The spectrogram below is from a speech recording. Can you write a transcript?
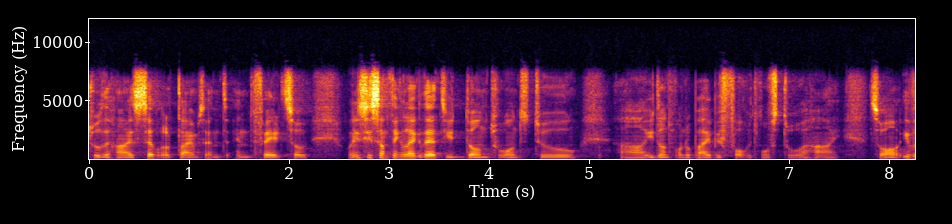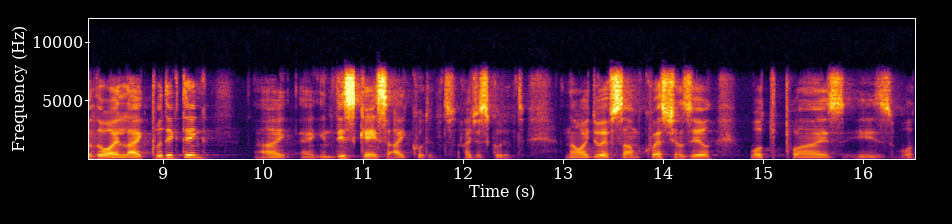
to the high several times and, and failed. So when you see something like that, you don't want to, uh, you don't want to buy before it moves to a high. So even though I like predicting, I, in this case, I couldn't. I just couldn't. Now I do have some questions here. What price is what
